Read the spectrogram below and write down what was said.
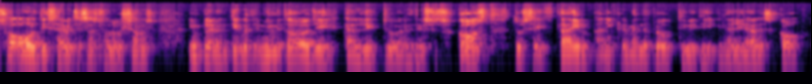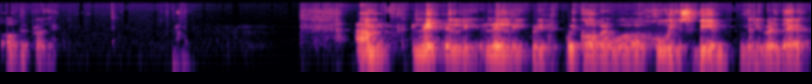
So all these services and solutions implemented with the BIM methodology can lead to a reduced cost, to save time, and increment the productivity in a general scope of the project. Um, lately, lately we, we cover who is BIM, deliver the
